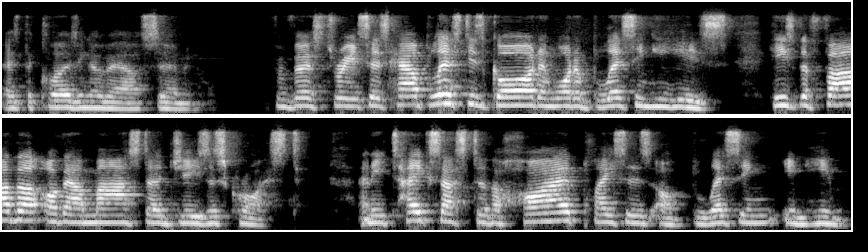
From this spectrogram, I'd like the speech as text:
as the closing of our sermon. From verse 3, it says, How blessed is God and what a blessing He is. He's the Father of our Master, Jesus Christ and he takes us to the high places of blessing in him.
